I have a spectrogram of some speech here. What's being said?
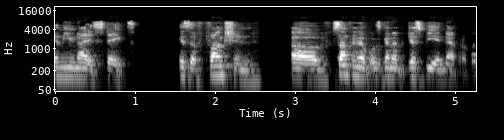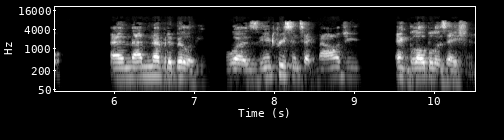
in the United States is a function of something that was going to just be inevitable. And that inevitability was the increase in technology and globalization.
